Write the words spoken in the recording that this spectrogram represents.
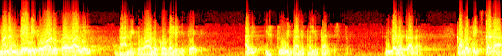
మనం దేనికి వాడుకోవాలి? దానికి వాడుకోగలిగితే అది ఇస్తుంది దాని ఫలితాన్ని ఇస్తుంది. అంతేనా కదా? కాబట్టి ఇక్కడ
